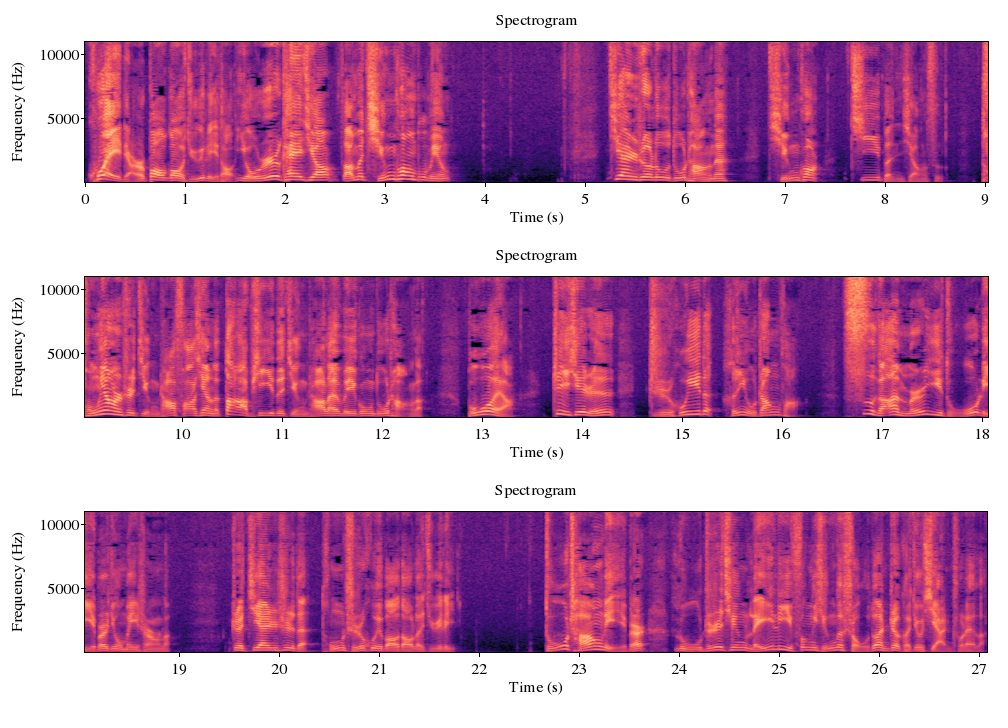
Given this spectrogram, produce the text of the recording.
快点报告局里头，有人开枪，咱们情况不明。建设路赌场呢，情况基本相似，同样是警察发现了大批的警察来围攻赌场了。不过呀，这些人指挥的很有章法。四个暗门一堵，里边就没声了。这监视的同时汇报到了局里。赌场里边，鲁智清雷厉风行的手段，这可就显出来了，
